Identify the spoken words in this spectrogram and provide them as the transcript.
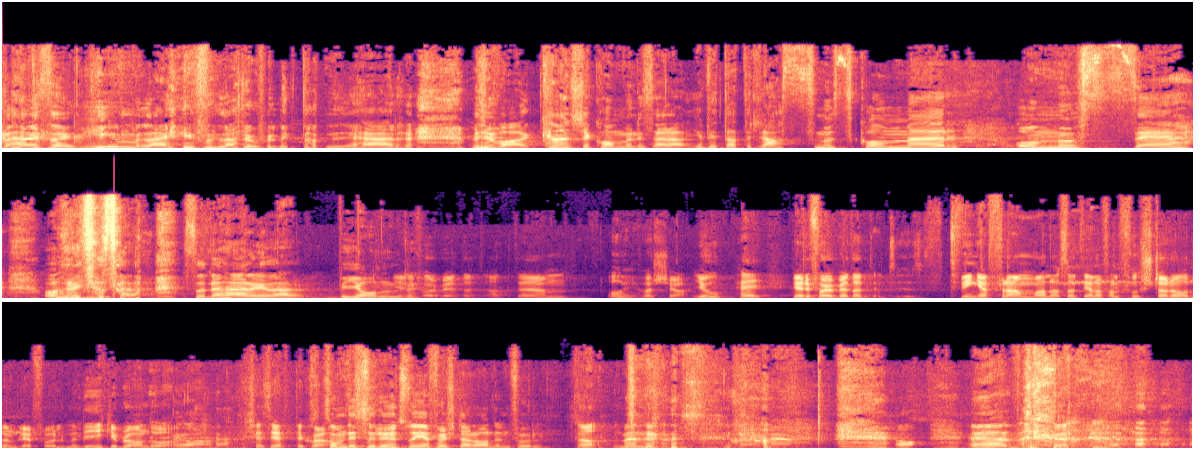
Det här är så himla, himla roligt att ni är här. Vi bara, kanske kommer det så här, jag vet att Rasmus kommer och Musse och liksom så här. Så det här är där beyond. Vi hade förberett att, att ehm, oj, hörs jag? Jo, hej! Vi hade förberett att tvinga fram alla så att i alla fall första raden blev full, men det gick ju bra ändå. Ja. Det känns jätteskönt. Som det ser ut så är första raden full. Ja. Men... ja.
